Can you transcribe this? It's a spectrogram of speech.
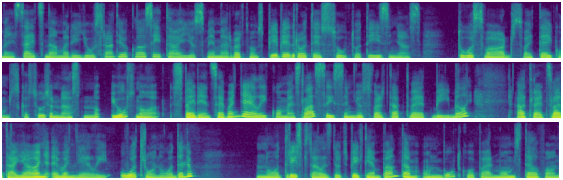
Mēs aicinām arī jūs, radioklausītāji, jūs vienmēr varat mums piebiedroties, sūtot īziņās tos vārdus vai teikumus, kas uzrunās no, jūs no svētdienas evaņģēlī, ko mēs lasīsim. Jūs varat atvērt bībeli, atvērt svētā Jāņa evaņģēlī otro nodaļu, no 13. līdz 25. pantam un būt kopā ar mums telefona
